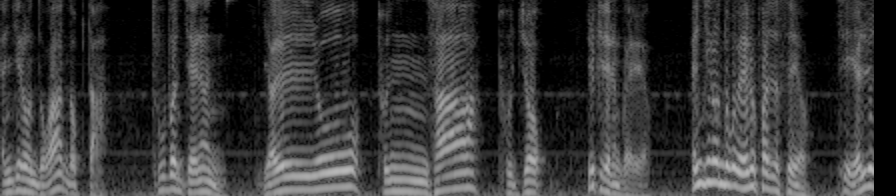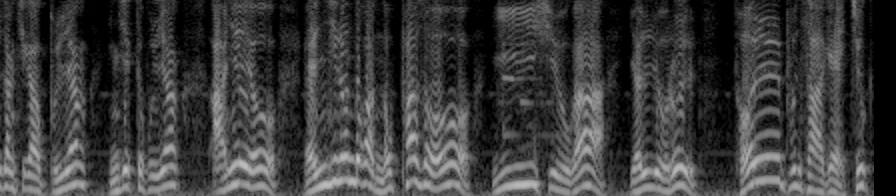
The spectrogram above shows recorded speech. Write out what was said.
엔진 온도가 높다. 두 번째는 연료 분사 부족. 이렇게 되는 거예요. 엔진 온도가 왜 높아졌어요? 연료 장치가 불량, 인젝터 불량 아니에요. 엔진 온도가 높아서 ECU가 연료를 덜 분사하게 즉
